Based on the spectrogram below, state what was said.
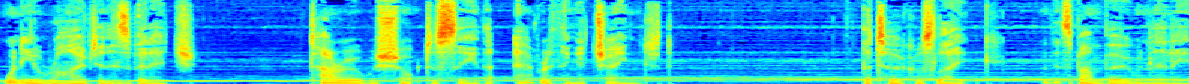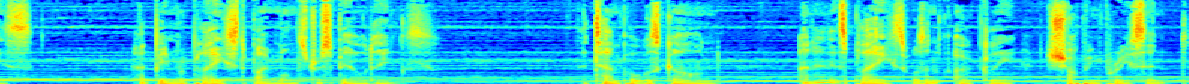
When he arrived in his village, Taro was shocked to see that everything had changed. The turquoise lake, with its bamboo and lilies, had been replaced by monstrous buildings. The temple was gone, and in its place was an ugly shopping precinct,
